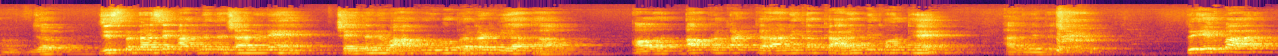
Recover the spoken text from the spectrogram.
हाँ, जब जिस प्रकार से अद्वैत आचार्य ने चैतन्य महाप्रभु को प्रकट किया था और अप्रकट कराने का कारण भी कौन थे? अद्वैत आचार्य तो एक बार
